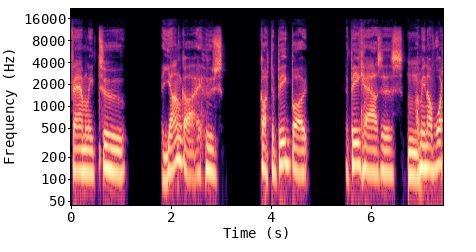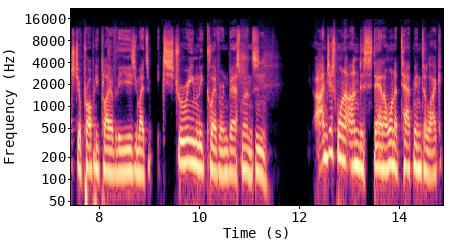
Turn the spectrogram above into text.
family to a young guy who's got the big boat, the big houses. Mm. I mean, I've watched your property play over the years. You made some extremely clever investments. Mm. I just want to understand. I want to tap into like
